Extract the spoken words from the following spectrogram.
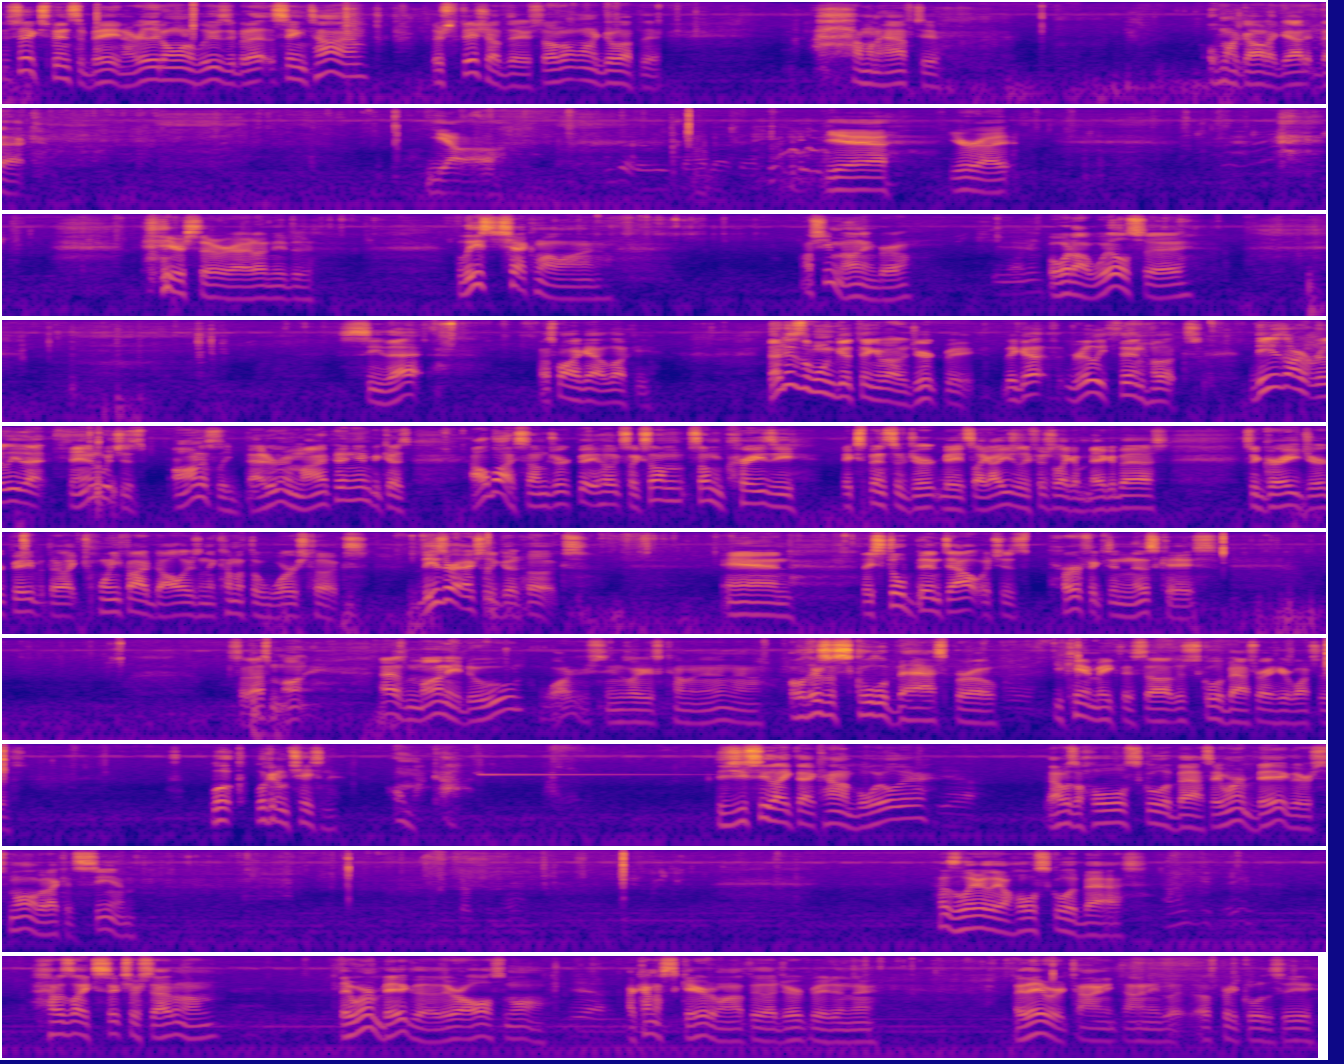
It's an expensive bait and I really don't want to lose it. But at the same time, there's fish up there. So I don't want to go up there. I'm going to have to. Oh my God, I got it back. Yeah. You better retie that thing. Yeah, you're right. you're so right. I need to at least check my line. Oh, she money, bro. You know But what I will say, see that? That's why I got lucky. That is the one good thing about a jerk bait. They got really thin hooks. These aren't really that thin, which is honestly better in my opinion because I'll buy some jerk bait hooks, like some some crazy expensive jerk baits. Like I usually fish like a Megabass. It's a great jerk bait, but they're like $25 and they come with the worst hooks. These are actually good hooks. And they still bent out, which is perfect in this case. So that's money. That's money, dude. Water seems like it's coming in now. Oh, there's a school of bass, bro. You can't make this up. There's a school of bass right here. Watch this. Look, look at him chasing it. Oh my God. Did you see like that kind of boil there? Yeah. That was a whole school of bass. They weren't big, they were small, but I could see them. That was literally a whole school of bass. How many did you see? I was like six or seven of them. They weren't big though, they were all small. Yeah. I kind of scared them when I threw that jerk bait in there. Like they were tiny, tiny, but that was pretty cool to see.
